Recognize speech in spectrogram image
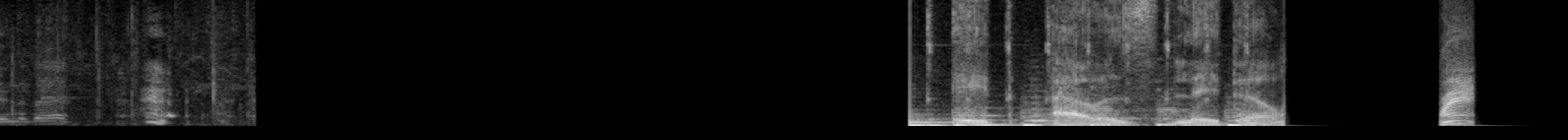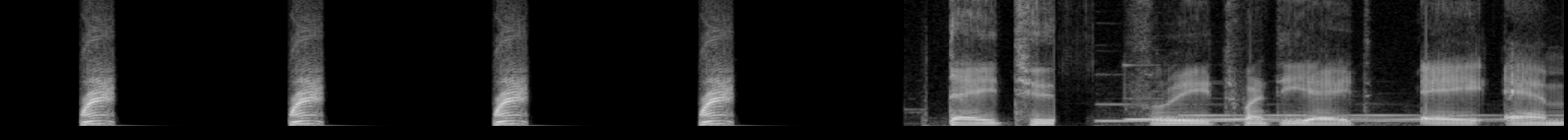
Doon na tayo. Hours later. Day two, 3:28 a.m.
